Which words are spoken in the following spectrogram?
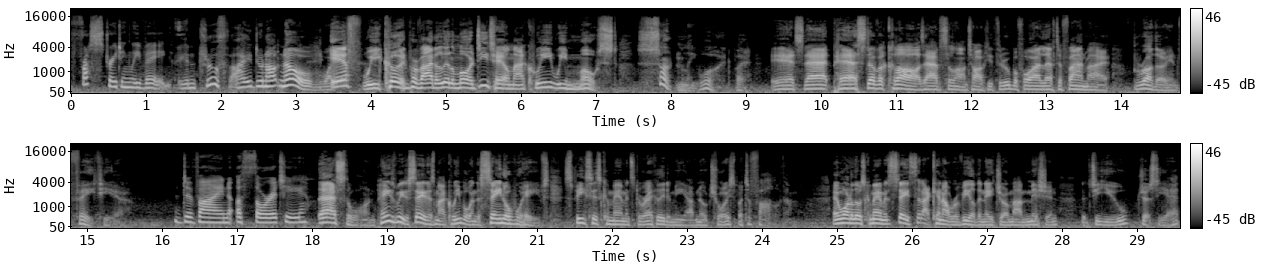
frustratingly vague. In truth, I do not know. What... If we could provide a little more detail, my queen, we most certainly would. But it's that pest of a clause Absalom talked you through before I left to find my brother in faith here. Divine authority. That's the one. Pains me to say this, my queen, but when the Saint of Waves speaks his commandments directly to me, I've no choice but to follow them. And one of those commandments states that I cannot reveal the nature of my mission to you just yet.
